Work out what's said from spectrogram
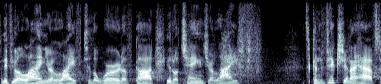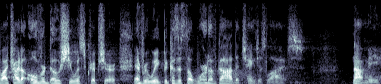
And if you align your life to the Word of God, it'll change your life. It's a conviction I have, so I try to overdose you with Scripture every week because it's the Word of God that changes lives, not me.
